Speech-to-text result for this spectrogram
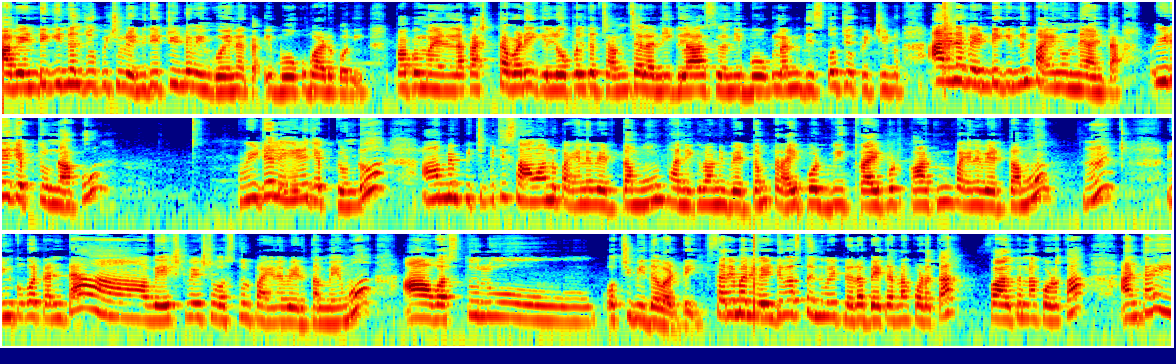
ఆ వెండి గిన్నెలు చూపించుడు ఎన్ని తిట్టిండో ఇంకోయినాక ఈ బోకు పాడుకొని. పాపం ఆయన కష్టపడి లోపలికి చంచాలని గ్లాసులని బోకులన్నీ తీసుకొని చూపించిండు. ఆయన వెండి గిన్నెలు పైన ఉన్నాయంట. వీడే చెప్తుండు నాకు. వీడియోలో ఈడే చెప్తుండు. ఆ మేము పిచ్చి పిచ్చి సామాన్లు పైన పెడతాము పనికిరాని పెడతాం ట్రైపోర్ట్ వి ట్రైపోర్ట్ కార్టూన్ పైన పెడతాము. ఇంకొకటి అంట వేస్ట్ వేస్ట్ వస్తువులు పైన పెడతాం మేము. ఆ వస్తువులు వచ్చి మీద పడ్డాయి. సరే మరి వెండి వస్తువు ఎందుకు పెట్టినారా? బేకర్నా కొడక ఫాల్తనా కొడక? అంట ఈ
